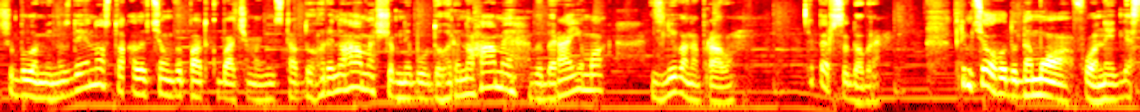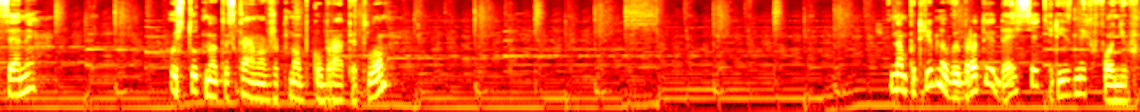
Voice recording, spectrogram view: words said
Щоб було мінус 90, але в цьому випадку бачимо, він став догори ногами. Щоб не був догори ногами, вибираємо зліва направо. Тепер все добре. Крім цього, додамо фони для сцени. Ось тут натискаємо вже кнопку Брати тло. Нам потрібно вибрати 10 різних фонів.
